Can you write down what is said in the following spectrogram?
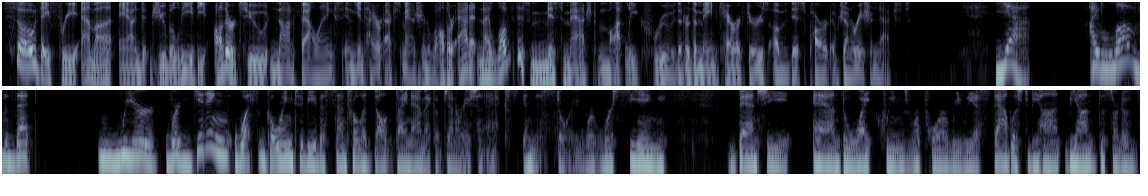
So they free Emma and Jubilee, the other two non phalanx in the entire X Mansion, while they're at it. And I love this mismatched motley crew that are the main characters of this part of Generation Next. Yeah. I love that we're we're getting what's going to be the central adult dynamic of Generation X in this story. We're we're seeing Banshee and the White Queen's rapport really established beyond beyond the sort of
